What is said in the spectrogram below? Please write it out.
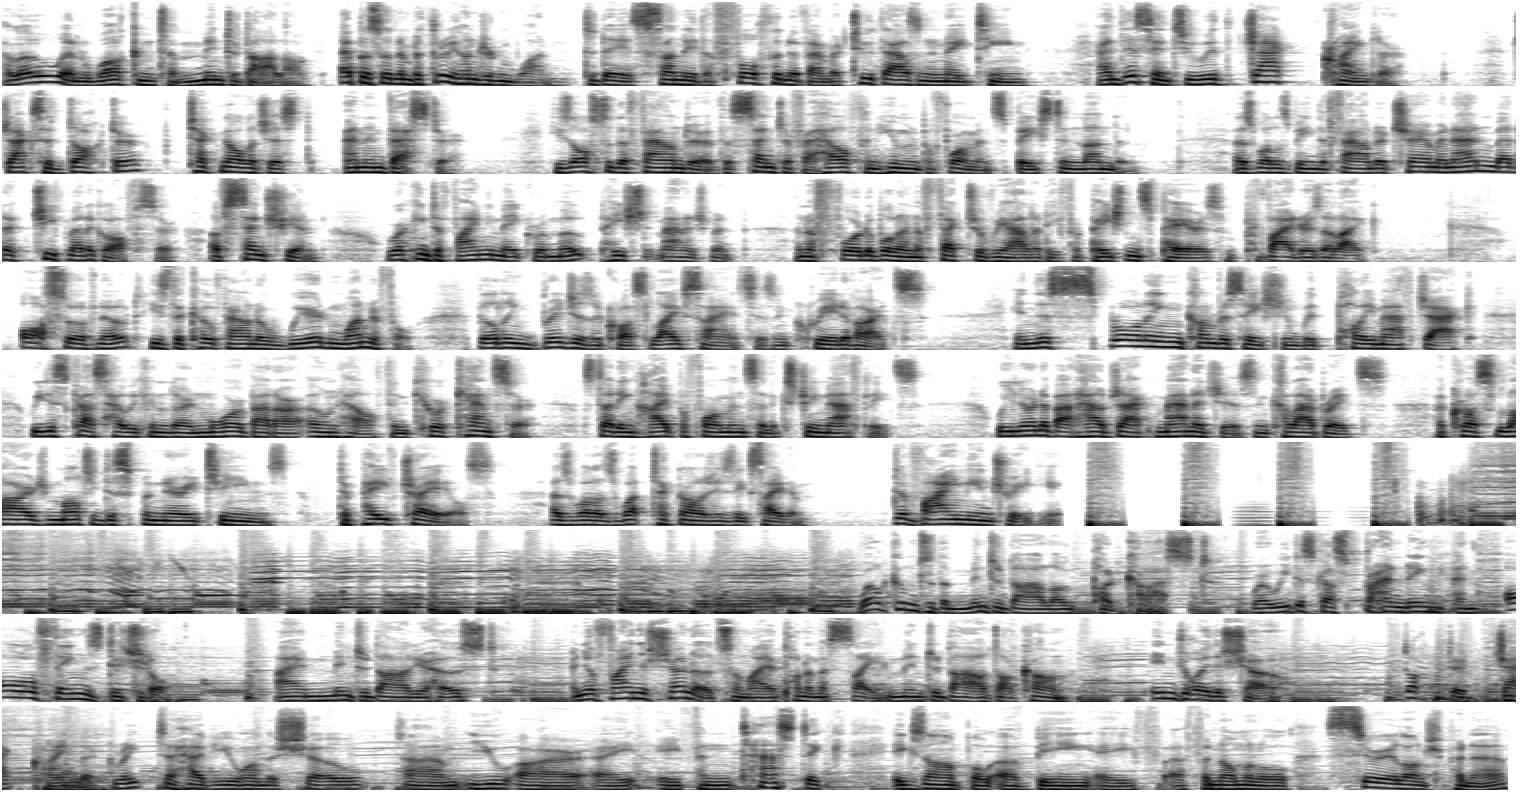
Hello and welcome to Minter Dialogue, episode number 301. Today is Sunday, the 4th of November 2018, and this interview with Jack Kreindler. Jack's a doctor, technologist, and investor. He's also the founder of the Centre for Health and Human Performance based in London, as well as being the founder, chairman, and chief medical officer of Sentrian, working to finally make remote patient management an affordable and effective reality for patients, payers, and providers alike. Also of note, he's the co-founder of Weird and Wonderful, building bridges across life sciences and creative arts. In this sprawling conversation with Polymath Jack, we discuss how we can learn more about our own health and cure cancer, studying high performance and extreme athletes. We learn about how Jack manages and collaborates across large multidisciplinary teams to pave trails, as well as what technologies excite him. Divinely intriguing. Welcome to the Minter Dialogue podcast, where we discuss branding and all things digital. I am Minter Dial, your host, and you'll find the show notes on my eponymous site, minterdial.com. Enjoy the show. Dr. Jack Kreindler, great to have you on the show. Um, you are a, a, fantastic example of being a, f- a phenomenal serial entrepreneur.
